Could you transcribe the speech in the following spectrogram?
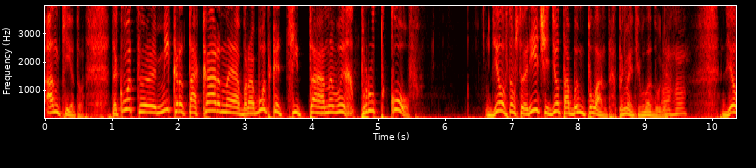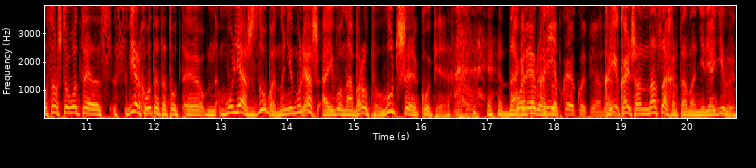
анкету. Так вот, э, микротокарная обработка титановых прутков – Дело в том, что речь идет об имплантах, понимаете, Владуля. Uh-huh. Дело в том, что вот э, сверху вот этот вот э, муляж зуба, ну не муляж, а его наоборот лучшая копия. да, Более которая, крепкая копия. Да. Креп, конечно, на сахар-то она не реагирует.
